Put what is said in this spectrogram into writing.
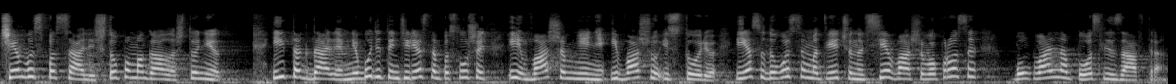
Чем вы спасались? Что помогало, что нет? и так далее. Мне будет интересно послушать и ваше мнение, и вашу историю. И я с удовольствием отвечу на все ваши вопросы буквально послезавтра.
